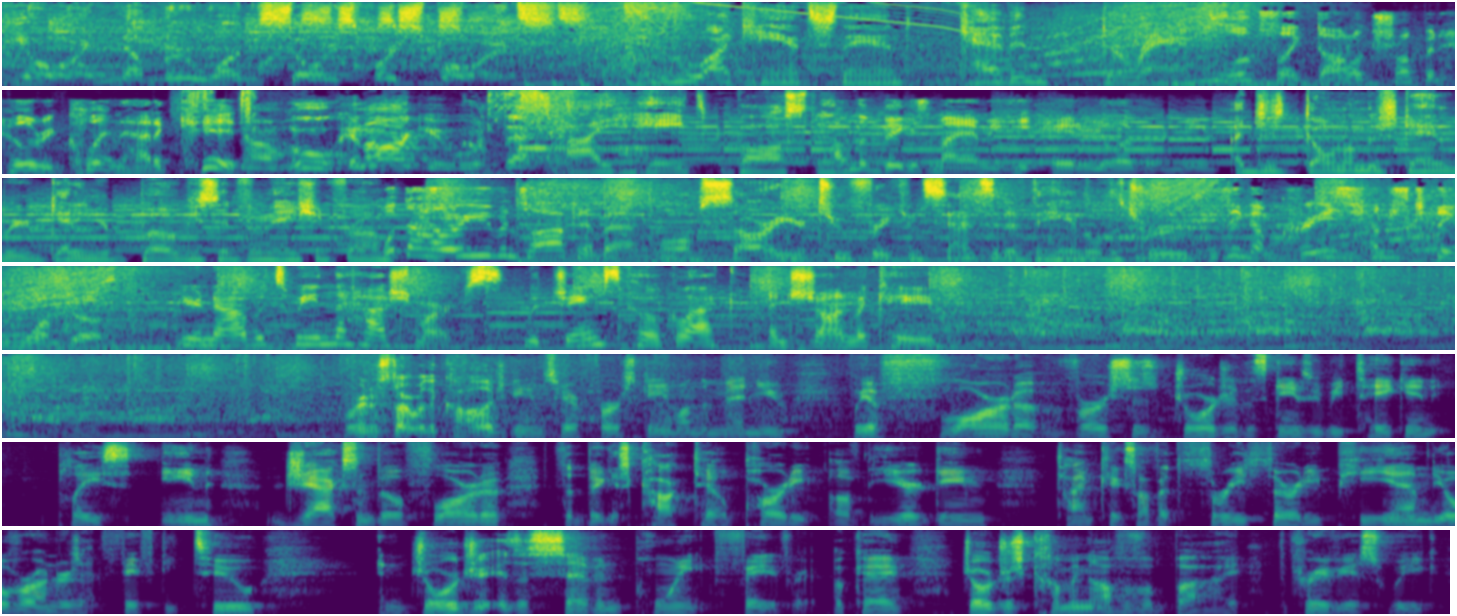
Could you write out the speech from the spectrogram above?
Your number one source for sports. You know who I can't stand? Kevin Durant. He looks like Donald Trump and Hillary Clinton had a kid. Now, who can argue with that? I hate Boston. I'm the biggest Miami Heat hater you'll ever meet. I just don't understand where you're getting your bogus information from. What the hell are you even talking about? Well, I'm sorry you're too freaking sensitive to handle the truth. You think I'm crazy? I'm just getting warmed up. You're now between the hash marks with James Koklak and Sean McCabe. We're going to start with the college games here. First game on the menu, we have Florida versus Georgia. This game's going to be taking place in Jacksonville, Florida. It's the biggest cocktail party of the year. Game time kicks off at 3:30 p.m. The over/under is at 52, and Georgia is a seven-point favorite. Okay, Georgia's coming off of a bye the previous week.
